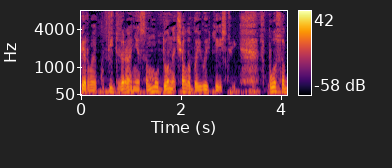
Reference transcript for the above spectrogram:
Первое. Купить заранее саму до начала боевых действий. Способ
